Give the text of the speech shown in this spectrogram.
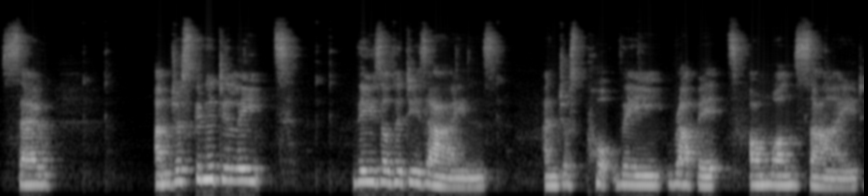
So I'm just going to delete these other designs and just put the rabbit on one side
